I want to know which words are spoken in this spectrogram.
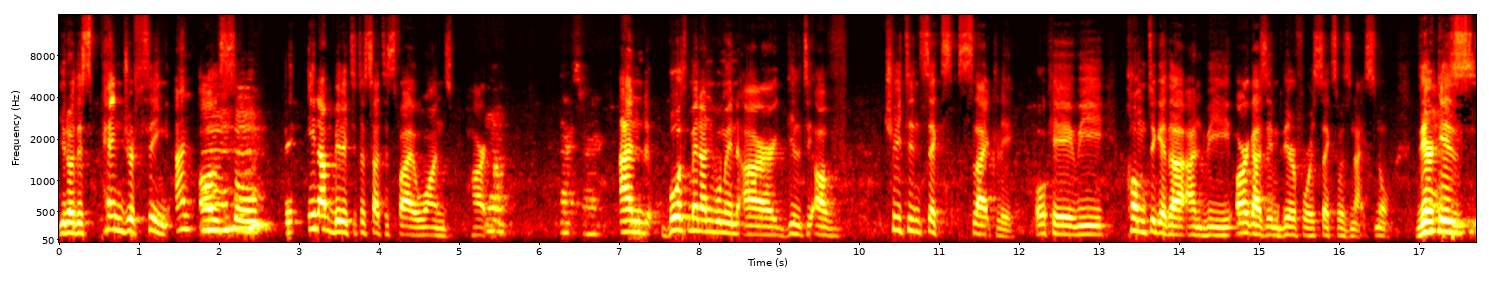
you know, this pendrift thing, and also mm-hmm the inability to satisfy one's partner. Yeah, that's right. And both men and women are guilty of treating sex slightly. Okay, we come together and we orgasm, therefore sex was nice. No, there mm-hmm. is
